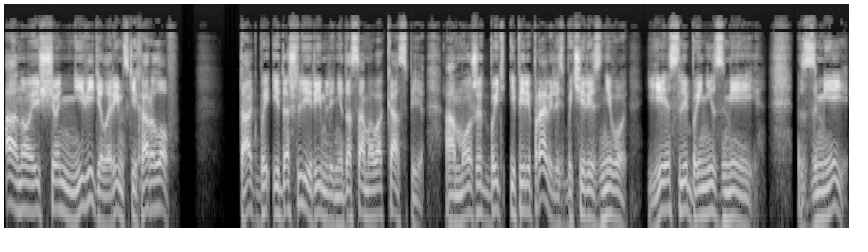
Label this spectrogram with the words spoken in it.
Оно еще не видело римских орлов. Так бы и дошли римляне до самого Каспия, а может быть и переправились бы через него, если бы не змеи. Змеи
